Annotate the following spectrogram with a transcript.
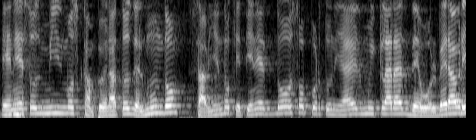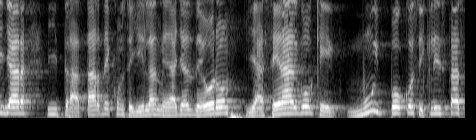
En esos mismos campeonatos del mundo, sabiendo que tiene dos oportunidades muy claras de volver a brillar y tratar de conseguir las medallas de oro y hacer algo que muy pocos ciclistas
